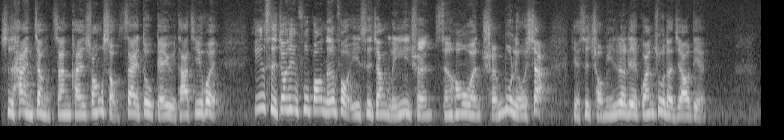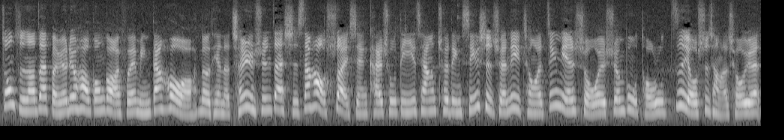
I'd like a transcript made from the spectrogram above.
是悍将张开双手再度给予他机会。因此，究竟富邦能否一次将林奕泉、陈宏文全部留下，也是球迷热烈关注的焦点。中职呢，在本月六号公告 FA 名单后哦，乐天的陈宇勋在十三号率先开出第一枪，确定行使权利，成为今年首位宣布投入自由市场的球员。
